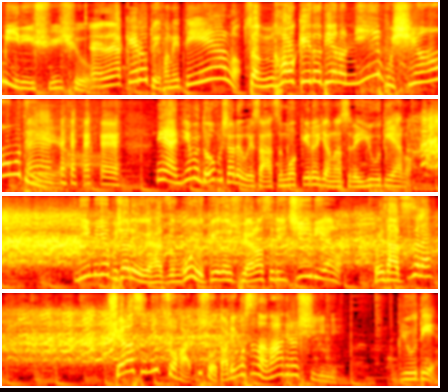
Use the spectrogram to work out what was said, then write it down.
秘的需求。哎，人家给到对方的点了，正好给到点了，你不晓得。你看，你们都不晓得为啥子我给到杨老师的优点了。你们也不晓得为啥子我又给到轩老师的几点了？为啥子呢？轩老师，你说哈，你说到底我身上哪点吸引你？优点。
